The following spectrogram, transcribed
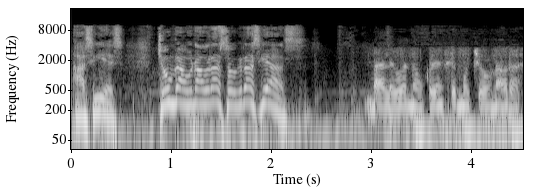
Así es. Chunga, un abrazo, gracias. Vale, bueno, cuídense mucho. Un abrazo.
